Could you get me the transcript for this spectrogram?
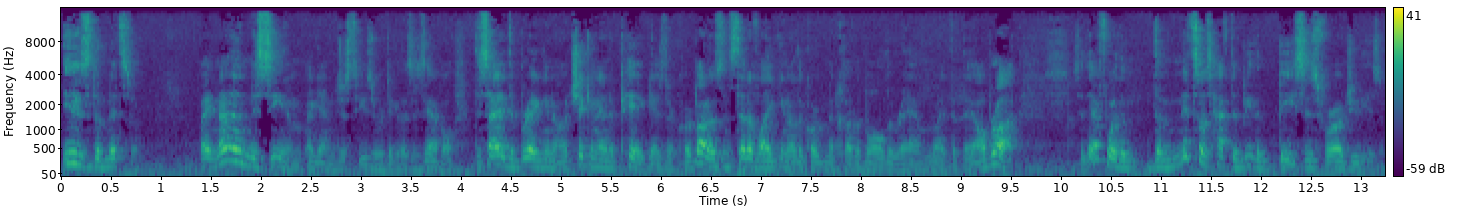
is the mitzvah. Right? None of the Nesiim, again, just to use a ridiculous example, decided to bring, you know, a chicken and a pig as their korbanos instead of like, you know, the korban the bull, the ram, right, that they all brought. So therefore, the, the mitzvahs have to be the basis for our Judaism.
